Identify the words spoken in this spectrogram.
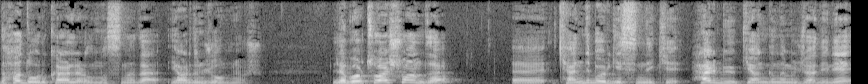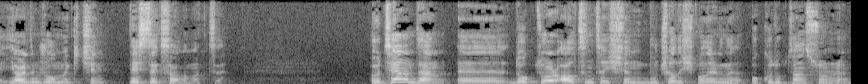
daha doğru kararlar alınmasına da yardımcı olunuyor. Laboratuvar şu anda e, kendi bölgesindeki her büyük yangınla mücadeleye yardımcı olmak için destek sağlamakta. Öte yandan e, Doktor Altıntaş'ın bu çalışmalarını okuduktan sonra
